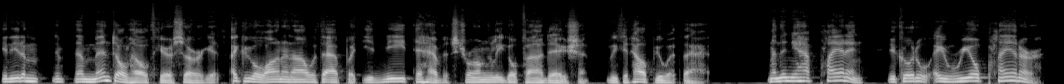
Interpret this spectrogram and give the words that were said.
You need a, a mental healthcare surrogate. I could go on and on with that, but you need to have a strong legal foundation. We could help you with that. And then you have planning. You go to a real planner,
